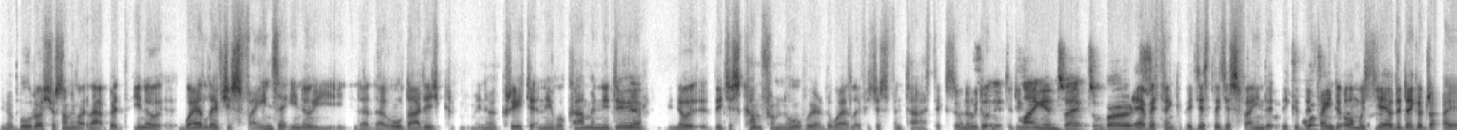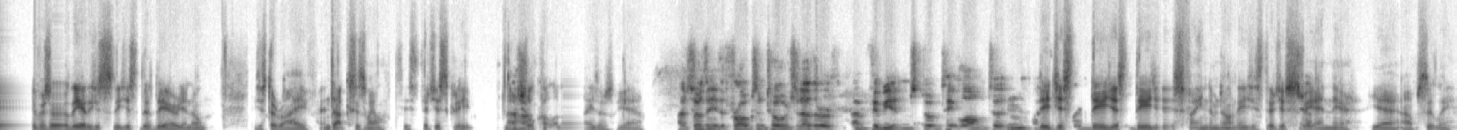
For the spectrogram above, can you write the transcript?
you know, bulrush or something like that. But you know, wildlife just finds it. You know, that, that old adage, you know, create it and they will come, and they do. Yeah. You know, they just come from nowhere. The wildlife is just fantastic. So no, we don't need to do flying insects and birds. Everything. They just they just find it. They could they find it almost. Yeah, the digger drivers are there. They just they just they're there. You know, they just arrive and ducks as well. Just, they're just great natural uh-huh. colonizers. Yeah and certainly the frogs and toads and other amphibians don't take long to. Mm, they just, they just, they just find them, don't they? Just they're just straight yeah. in there. Yeah, absolutely,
